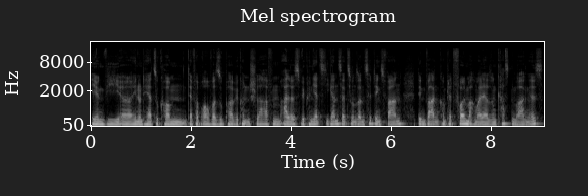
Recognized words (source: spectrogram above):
irgendwie äh, hin und her zu kommen. Der Verbrauch war super, wir konnten schlafen, alles. Wir können jetzt die ganze Zeit zu unseren Sittings fahren, den Wagen komplett voll machen, weil er so ein Kastenwagen ist.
